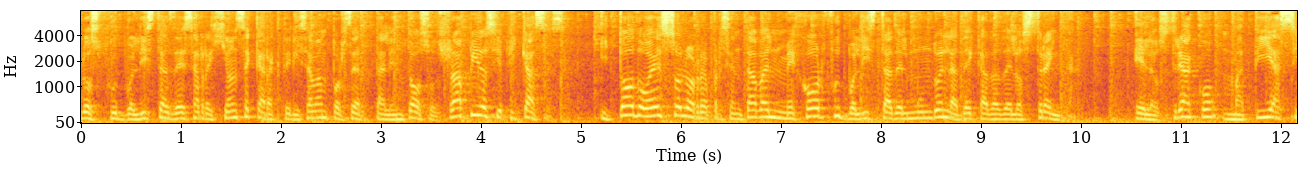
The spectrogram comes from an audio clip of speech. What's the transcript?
Los futbolistas de esa región se caracterizaban por ser talentosos, rápidos y eficaces y todo eso lo representaba el mejor futbolista del mundo en la década de los 30, el austriaco Matías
